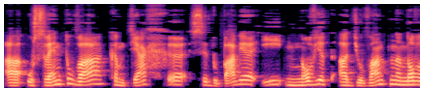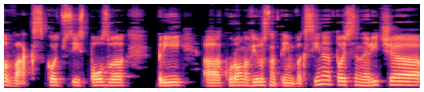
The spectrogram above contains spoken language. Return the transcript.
А, освен това, към тях се добавя и новият адювант на нова вакс, който се използва при а, коронавирусната им вакцина. Той се нарича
